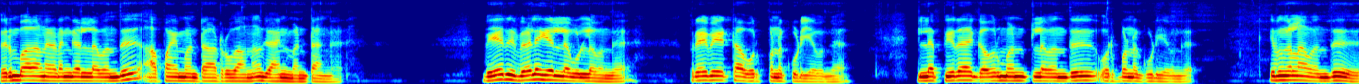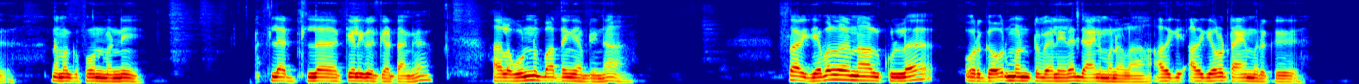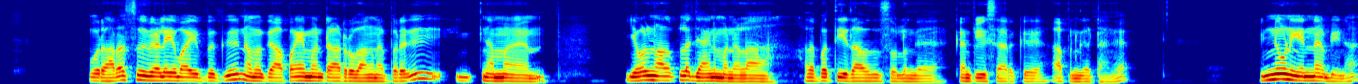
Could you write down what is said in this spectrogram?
பெரும்பாலான இடங்களில் வந்து அப்பாயின்மெண்ட் ஆர்டர் வாங்கினா ஜாயின் பண்ணிட்டாங்க. வேறு வேலைகளில் உள்ளவங்க ப்ரைவேட்டாக ஒர்க் பண்ணக்கூடியவங்க இல்லை பிற கவர்மெண்ட்டில் வந்து ஒர்க் பண்ணக்கூடியவங்க இவங்கெல்லாம் வந்து நமக்கு ஃபோன் பண்ணி சில சில கேள்விகள் கேட்டாங்க. அதில் ஒன்று பார்த்தீங்க அப்படின்னா சார் எவ்வளோ நாளுக்குள்ளே ஒரு கவர்மெண்ட் வேலையில் ஜாயின் பண்ணலாம்? அதுக்கு அதுக்கு எவ்வளோ டைம் இருக்குது ஒரு அரசு வேலை வாய்ப்புக்கு நமக்கு அப்பாயின்மெண்ட் ஆர்டர் வாங்கின பிறகு நம்ம எவ்வளோ நாளுக்குள்ளே ஜாயின் பண்ணலாம்? அதை பற்றி ஏதாவது சொல்லுங்கள் கன்ஃபியூஸாக இருக்குது அப்படின்னு கேட்டாங்க. இன்னொன்று என்ன அப்படின்னா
